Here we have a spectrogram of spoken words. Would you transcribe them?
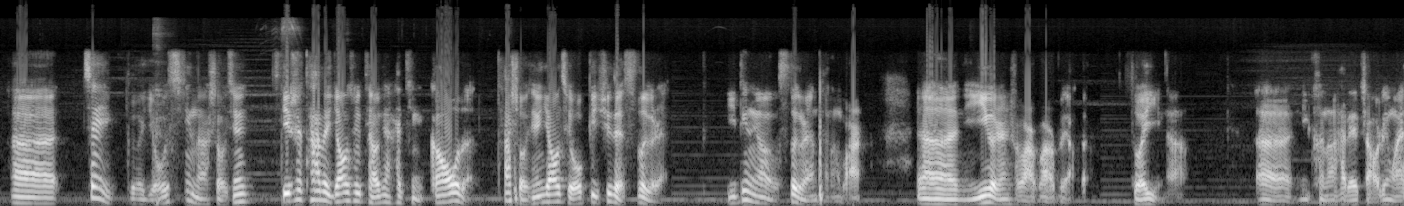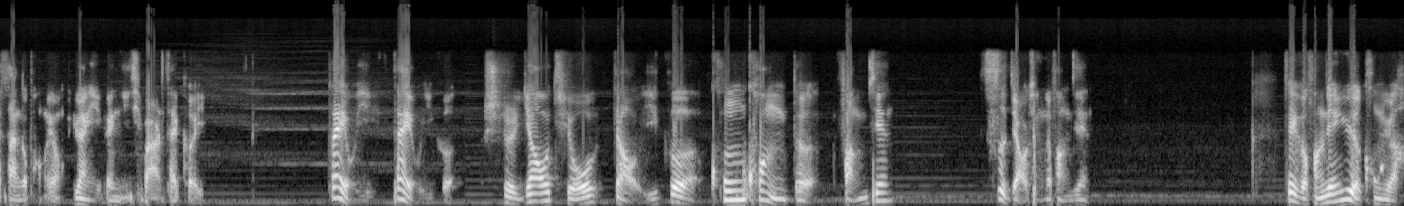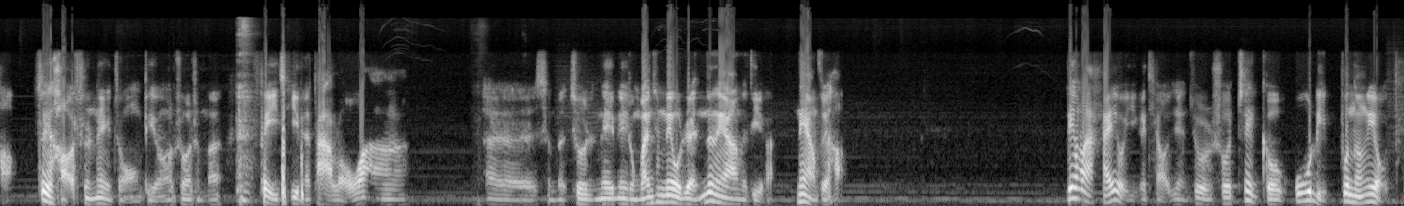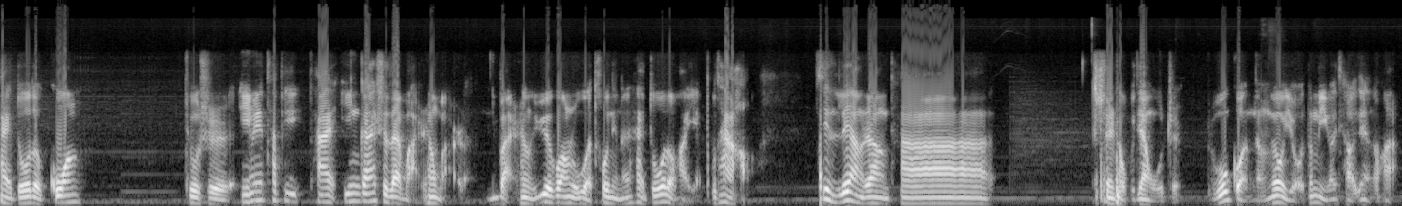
呃，这个游戏呢，首先其实它的要求条件还挺高的，它首先要求必须得四个人，一定要有四个人才能玩，呃，你一个人是玩玩不了的，所以呢。呃，你可能还得找另外三个朋友愿意跟你一起玩才可以。再有一再有一个是要求找一个空旷的房间，四角形的房间。这个房间越空越好，最好是那种比如说什么废弃的大楼啊，呃，什么就是那那种完全没有人的那样的地方，那样最好。另外还有一个条件，就是说这个屋里不能有太多的光，就是因为它必它应该是在晚上玩的，你晚上月光如果透进来太多的话也不太好，尽量让它伸手不见五指，如果能够有这么一个条件的话，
